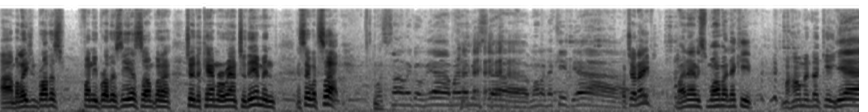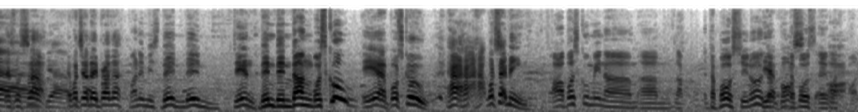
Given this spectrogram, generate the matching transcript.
uh, Malaysian brothers, funny brothers here. So I'm gonna turn the camera around to them and, and say what's up. Assalamualaikum. Yeah. My name is uh, Muhammad Nakib. Yeah. What's your name? My name is Muhammad Nakib. Muhammad Naki. Yeah, that's what's up. yeah, and what's what's your up? name, brother? My name is Den Den. Den. Den Den Dang bosku. Yeah, Bosco. How, how, how, what's that mean? Uh, bosku mean um, um, like the boss, you know? Yeah, the, boss. The boss, uh, Oh. like,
